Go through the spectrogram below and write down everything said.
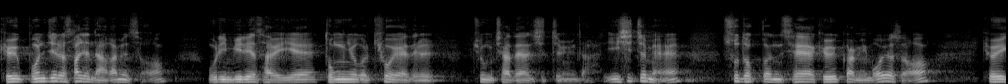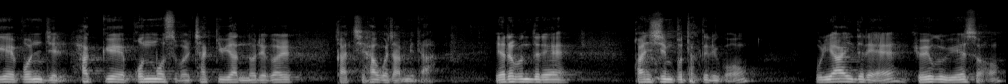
교육 본질을 살려나가면서 우리 미래 사회의 동력을 키워야 될 중차대한 시점입니다. 이 시점에 수도권 새 교육감이 모여서 교육의 본질, 학교의 본 모습을 찾기 위한 노력을 같이 하고자 합니다. 여러분들의 관심 부탁드리고 우리 아이들의 교육을 위해서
